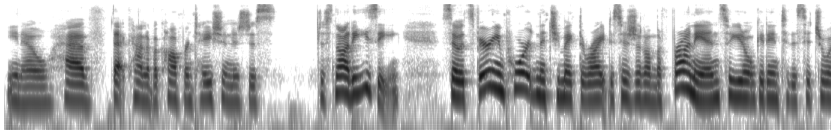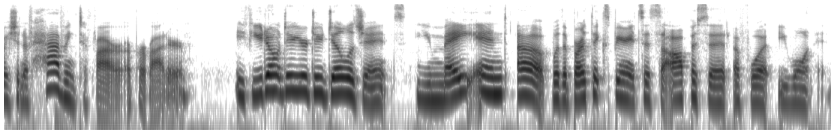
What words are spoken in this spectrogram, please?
you know, have that kind of a confrontation is just just not easy. So it's very important that you make the right decision on the front end so you don't get into the situation of having to fire a provider. If you don't do your due diligence, you may end up with a birth experience that's the opposite of what you wanted.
